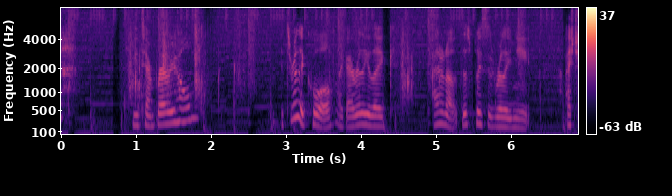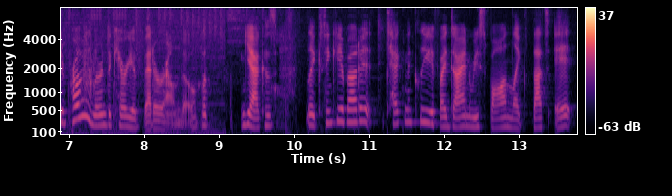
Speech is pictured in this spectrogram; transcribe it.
new temporary home. It's really cool. Like, I really like. I don't know. This place is really neat. I should probably learn to carry a bed around though. But yeah, because like thinking about it, technically, if I die and respawn, like that's it.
